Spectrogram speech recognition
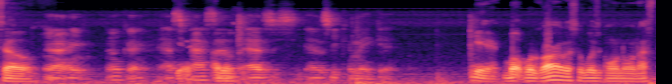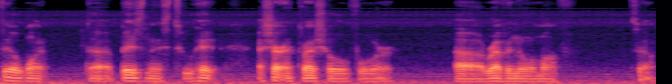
So right, okay, as yeah, passive as as you can make it. Yeah, but regardless of what's going on, I still want the business to hit a certain threshold for uh, revenue a month. So.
